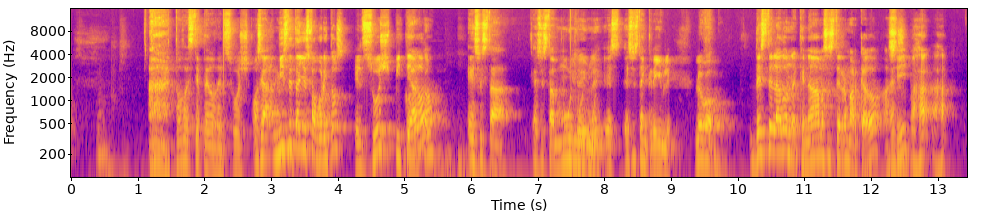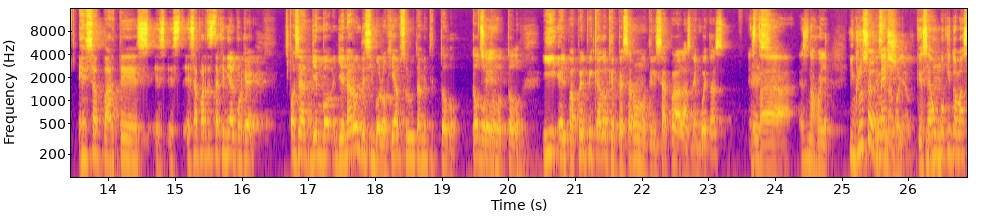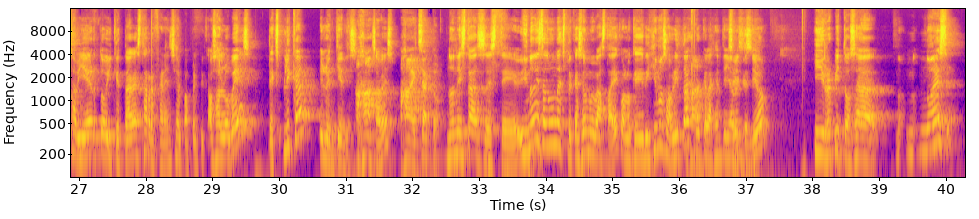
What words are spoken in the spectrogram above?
Ah, todo este pedo del swoosh. O sea, mis detalles favoritos, el swoosh piteado, Correcto. eso está, eso está muy, muy, Increíble. muy, es- eso está increíble. Luego, de este lado que nada más esté remarcado, así, Ajá, ajá. Esa parte es, es- es- esa parte está genial porque, o sea, llenaron de simbología absolutamente todo, todo, Sí. todo, todo. Y el papel picado que empezaron a utilizar para las lengüetas Está, es, una joya. Incluso el Es mesh, que sea un poquito más abierto y que te haga esta referencia al papel picado. O sea, lo ves, te explica y lo entiendes. Ajá, ¿Sabes? Ajá, exacto. No necesitas, este, y no necesitas una explicación muy vasta, ¿eh? Con lo que dijimos ahorita, Ajá. creo que la gente ya Sí, lo sí, entendió. Y repito, o sea, no- no es,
